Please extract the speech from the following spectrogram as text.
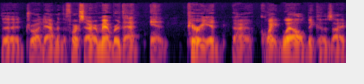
the drawdown of the force. I remember that period uh, quite well because I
